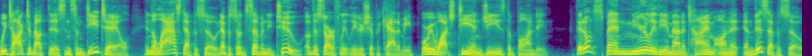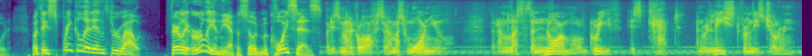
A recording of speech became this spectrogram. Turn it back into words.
We talked about this in some detail in the last episode, episode 72 of the Starfleet Leadership Academy, where we watched TNG's The Bonding. They don't spend nearly the amount of time on it in this episode, but they sprinkle it in throughout. Fairly early in the episode, McCoy says, But as medical officer, I must warn you that unless the normal grief is tapped and released from these children,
